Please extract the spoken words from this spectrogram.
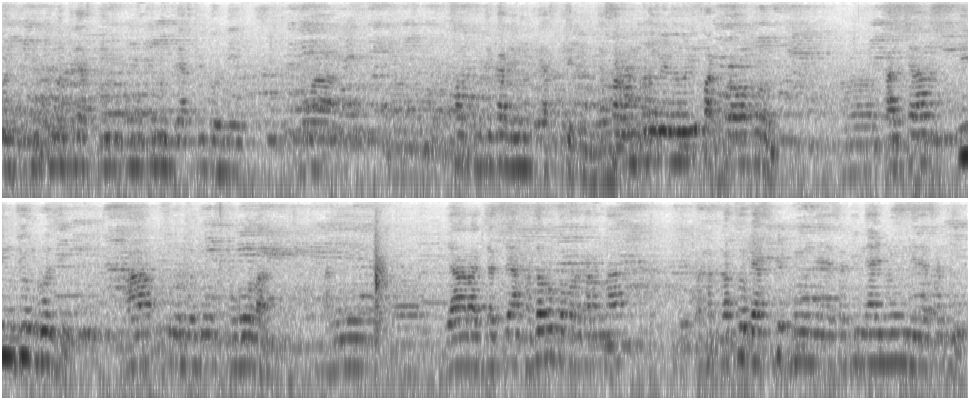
मंत्री मुख्यमंत्री असतील उपमुख्यमंत्री असतील दोन्ही किंवा सांस्कृतिक कार्यमंत्री असतील. या सर्वांकडे वेळोवेळी पाठपुरावा करून कालच्या तीन जून रोजी हा सुवर्णदिवस उगवला. आणि अ, या राज्यातल्या हजारो पत्रकारांना हक्काचं व्यासपीठ मिळवून देण्यासाठी न्याय मिळवून देण्यासाठी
